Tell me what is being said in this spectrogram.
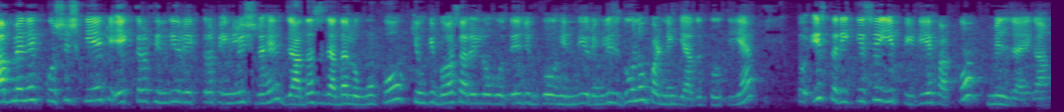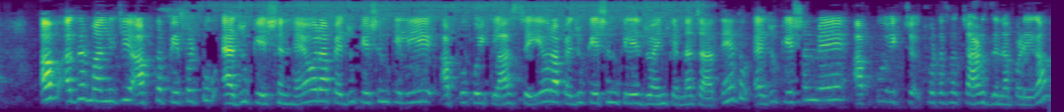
अब मैंने कोशिश की है कि एक तरफ़ हिंदी और एक तरफ़ इंग्लिश रहे, ज़्यादा से ज़्यादा लोगों को, क्योंकि बहुत सारे लोग होते हैं जिनको हिंदी और इंग्लिश दोनों पढ़ने की आदत होती है। तो इस तरीके से ये पीडीएफ आपको मिल जाएगा। अब अगर मान लीजिए आपका पेपर टू एजुकेशन है और आप एजुकेशन के लिए आपको कोई क्लास चाहिए और आप एजुकेशन के लिए ज्वाइन करना चाहते हैं तो एजुकेशन में आपको एक छोटा सा चार्ज देना पड़ेगा।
